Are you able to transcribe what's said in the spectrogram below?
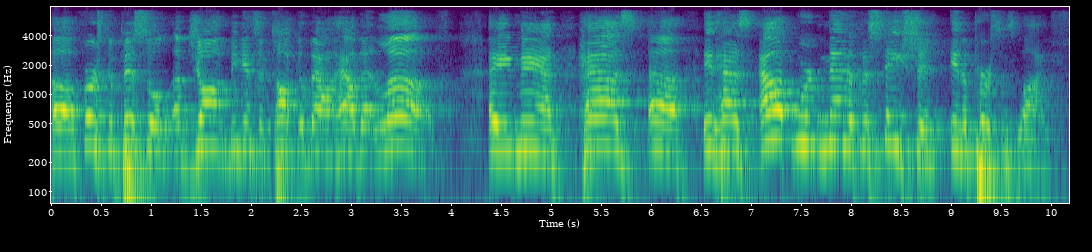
uh, first epistle of John begins to talk about how that love amen, has uh, it has outward manifestation in a person's life.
